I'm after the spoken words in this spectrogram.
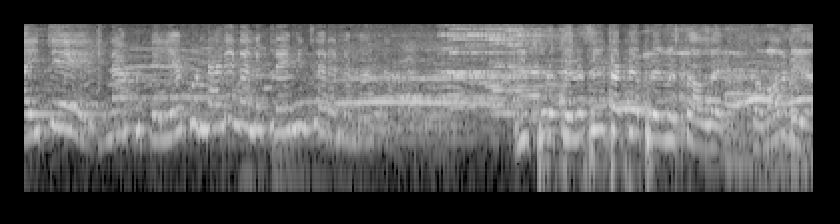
అయితే నాకు తెలియకుండానే నన్ను ప్రేమించారన్నమాట. ఇప్పుడు తెలిసేటట్టే ప్రేమిస్తాలే కమాండియా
